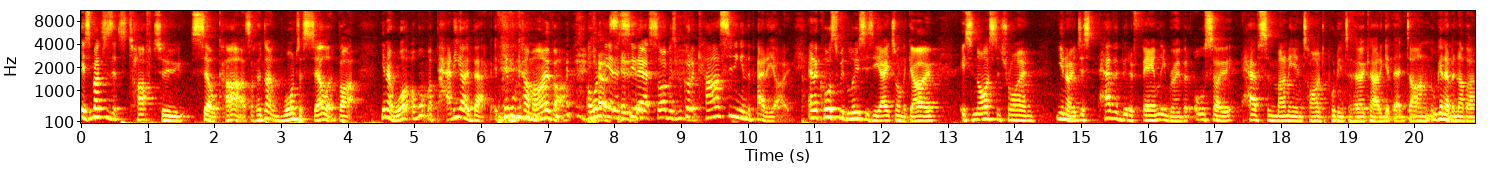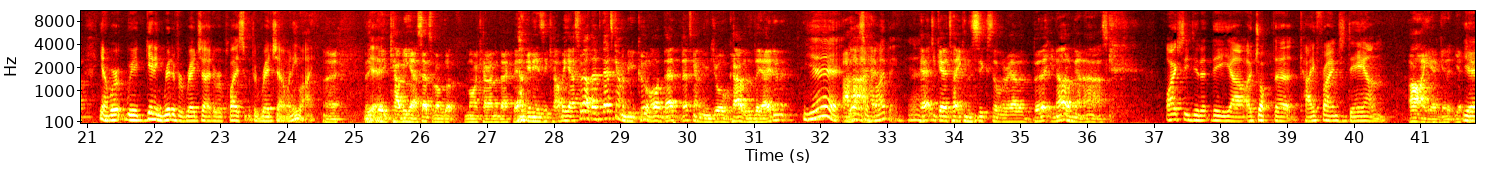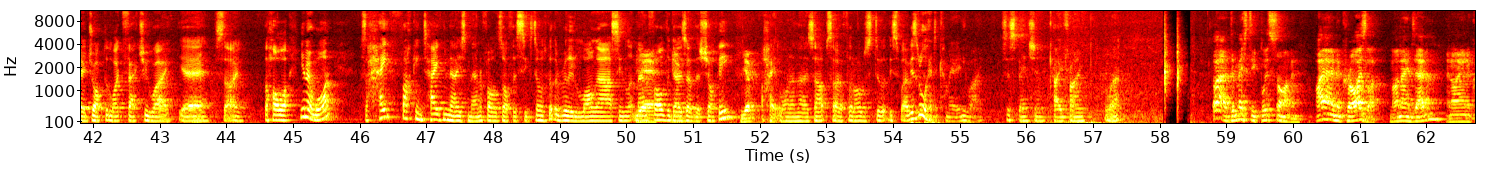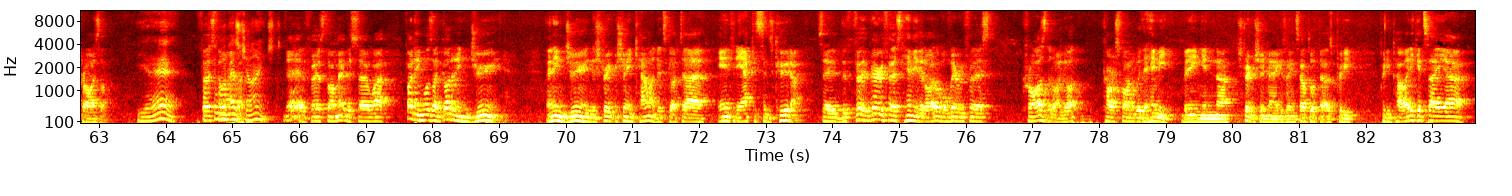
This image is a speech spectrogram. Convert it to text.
as much as it's tough to sell cars, like, I don't want to sell it, but you know what? I want my patio back. If people come over, I want to be able to sit outside because we've got a car sitting in the patio. And of course, with Lucy's the H on the go, it's nice to try and you know just have a bit of family room, but also have some money and time to put into her car to get that done. We're going to have another. You know, we're, we're getting rid of a Rego to replace it with a Rego anyway. Uh, the, Yeah. the cubby house. That's what I've got. My car in the back balcony is a cubby house. Well, that, that's going to be cool. Oh, That, that's going to be an enjoyable car with a V8 in it. Yeah, what I'm how- hoping. Yeah. How'd you go taking the six cylinder out of Bert? You know what I'm going to ask. I actually did it. The uh, I dropped the K frames down. Oh yeah, get it. Yep. Yeah, dropped it like factory way. Yeah, so the whole lot. You know what? So I hate fucking taking those manifolds off the 16. It's got the really long ass inlet Yeah, manifold that goes over the shocky. Yep. I hate lining those up, so I thought I'll just do it this way. Because it all had to come out anyway. Suspension, K frame, all that. Ah, domestic bliss, Simon. I own a Chrysler. My name's Adam, and I own a Chrysler. Yeah. First time has ever. changed. Yeah, first time ever. So, uh, funny thing was, I got it in June. And in June, the Street Machine calendar, it's got uh, Anthony Atkinson's Cuda. So, the f- very first Hemi that I got, or very first Chrysler that I got, corresponded with a Hemi being in uh, Street Machine magazine. So, I thought that was pretty pretty poetic. It's a uh,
